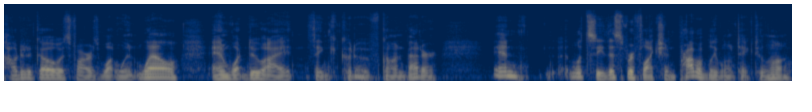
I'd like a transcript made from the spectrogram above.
how did it go as far as what went well, and what do I think could have gone better? And let's see, this reflection probably won't take too long,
